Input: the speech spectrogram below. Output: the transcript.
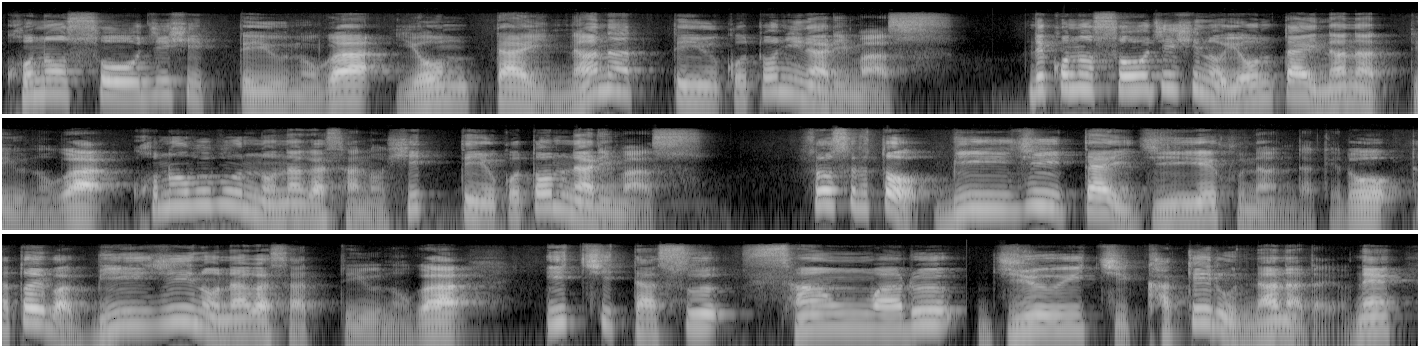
この相似比っていうのが4対7っていうことになります。でこの相似比の4対7っていうのがこの部分の長さの比っていうことになります。そうすると BG 対 GF なんだけど例えば BG の長さっていうのが1たす3割る 11×7 だよね。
